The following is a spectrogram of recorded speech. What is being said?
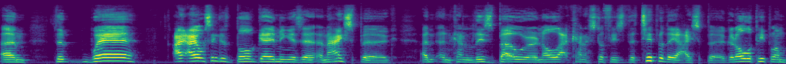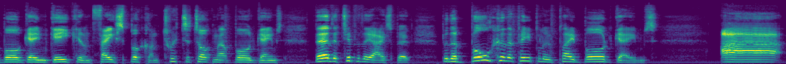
Um, the where I, I always think of board gaming as a, an iceberg, and, and kind of Lisboa and all that kind of stuff is the tip of the iceberg. And all the people on Board Game Geek and Facebook, on Twitter talking about board games, they're the tip of the iceberg. But the bulk of the people who play board games are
